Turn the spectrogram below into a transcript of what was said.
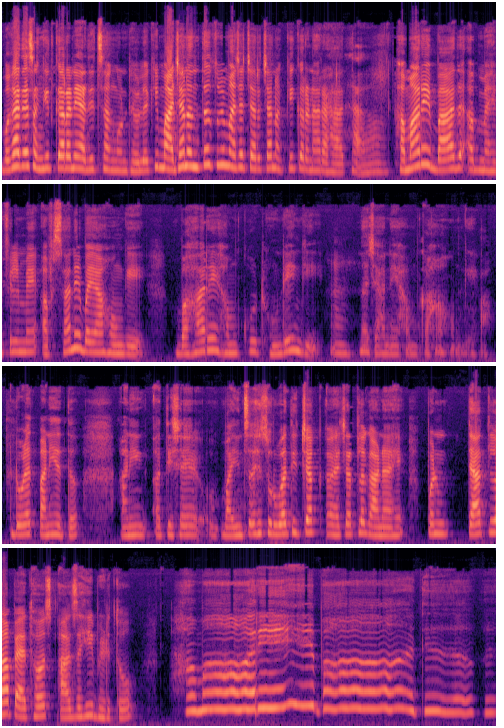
बघा त्या संगीतकाराने आधीच सांगून ठेवलं की माझ्यानंतर तुम्ही माझ्या चर्चा नक्की करणार आहात. हमारे बाद अब महफिल में अफसाने बया होंगे. बहारे हमको ढूंढेंगी न जाने हम कहाँ होंगे. डोळ्यात पाणी येतं आणि अतिशय बाईंचं हे सुरुवातीच्या ह्याच्यातलं गाणं आहे. पण त्यातला पॅथॉस आजही भिडतो. हमारे बाद अब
